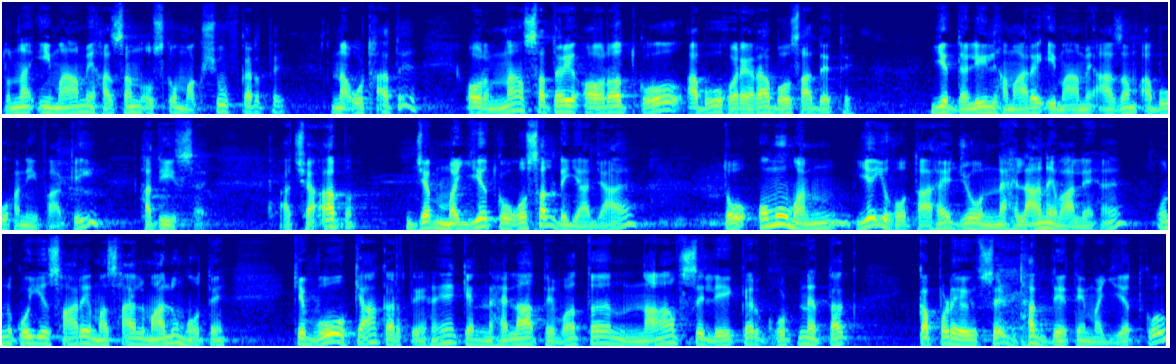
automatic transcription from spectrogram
تو نہ امام حسن اس کو مکشوف کرتے، نہ اٹھاتے اور نہ سطر عورت کو ابو حریرا بوسا دیتے۔ یہ دلیل ہمارے امام اعظم ابو حنیفہ کی حدیث ہے۔ اچھا اب جب میت کو غسل دیا جائے، تو عموماً یہی ہوتا ہے، جو نہلانے والے ہیں، ان کو یہ سارے مسائل معلوم ہوتے ہیں کہ وہ کیا کرتے ہیں کہ نہلاتے وقت ناف سے لے کر گھٹنے تک کپڑے سے ڈھک دیتے میت کو،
